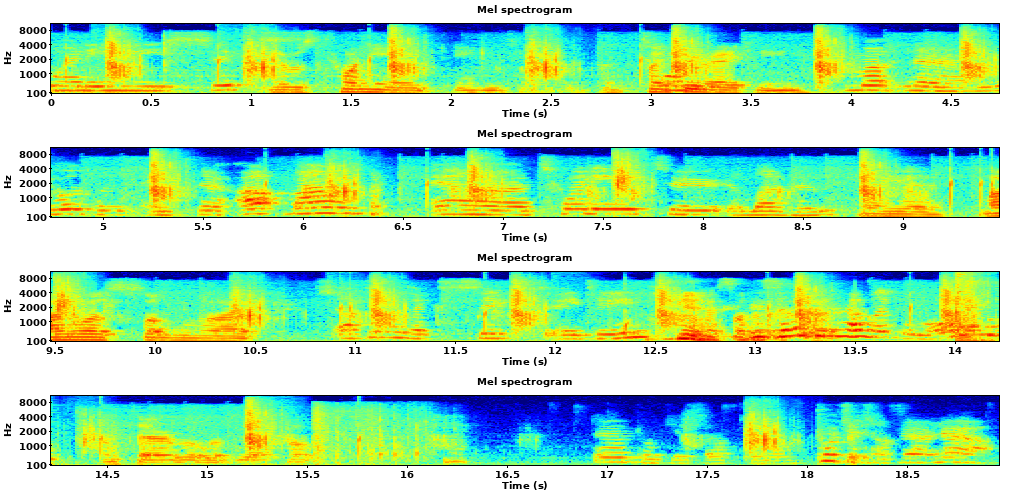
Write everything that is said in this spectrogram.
26. It was 2018 or something. 2218. My, no, yours was 8. No, uh, mine was uh, 20 to 11. Oh yeah. Mine was something like, So I think it was like 6 to 18. yeah, something Is like that. I was like, lol. I'm terrible at Black Ops. Don't put yourself down. Put yourself down now.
